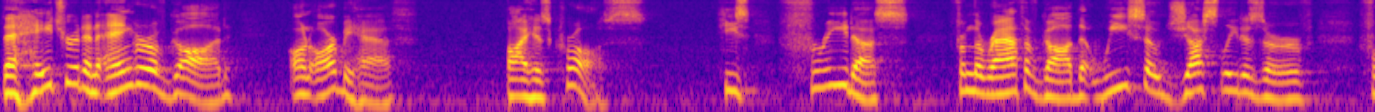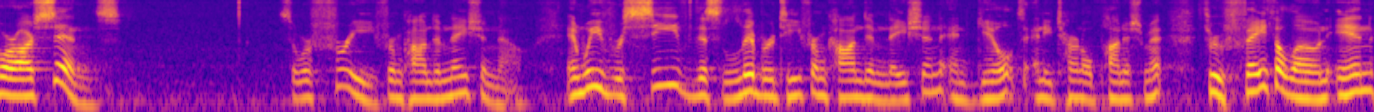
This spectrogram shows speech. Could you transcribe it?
the hatred and anger of God on our behalf by his cross. He's freed us from the wrath of God that we so justly deserve for our sins. So we're free from condemnation now. And we've received this liberty from condemnation and guilt and eternal punishment through faith alone in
